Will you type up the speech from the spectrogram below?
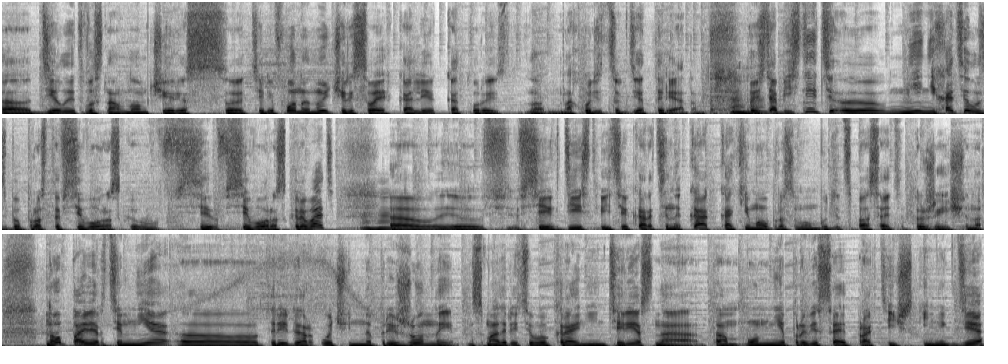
э, делает в основном через э, телефоны, ну и через своих коллег, которые ну, находятся где-то рядом. То есть объяснить э, мне не хотелось бы просто всего, раск- все- всего раскрывать, э, э, в- всех действий эти картины, как, каким образом он будет спасать эту женщину. Но, поверьте мне, э, триллер очень напряженный, смотреть его крайне интересно, там он не провисает практически нигде,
